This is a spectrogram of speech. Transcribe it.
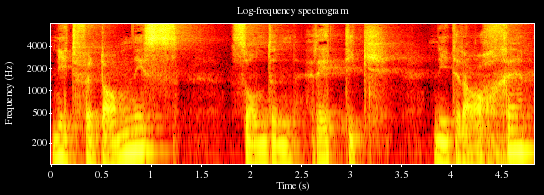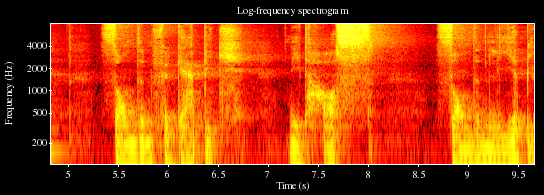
Nicht Verdammnis, sondern Rettung. Nicht Rache, sondern Vergebung. Nicht Hass, sondern Liebe.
